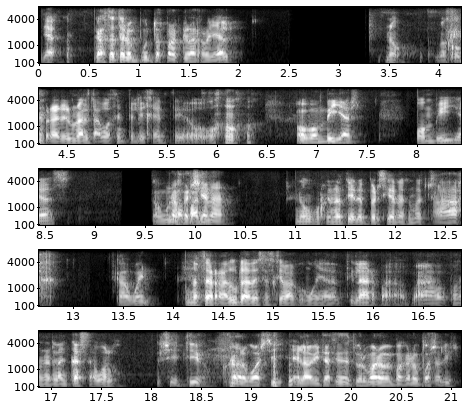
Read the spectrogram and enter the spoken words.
Ya. Gástatelo en puntos para el Clash Royale. No, me compraré un altavoz inteligente o O bombillas. bombillas. O una Una pan- persiana. No, porque no tiene persianas, macho. Ah, cagüen. Una cerradura de esas que va con huella dactilar para ponerla en casa o algo. Sí, tío. Algo así. En la habitación de tu hermano para que no pueda salir.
